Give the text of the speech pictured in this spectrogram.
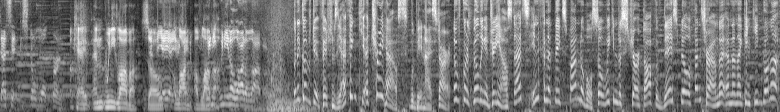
That's it, because stone won't burn. Okay, and we need lava, so yeah, yeah, yeah, a lot okay. of We lava. need, we need a lot of lava. When it comes to efficiency, I think a treehouse would be a nice start. Of course, building a treehouse, that's infinitely expandable, so we can just start off with this, build a fence around it, and then I can keep going up.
